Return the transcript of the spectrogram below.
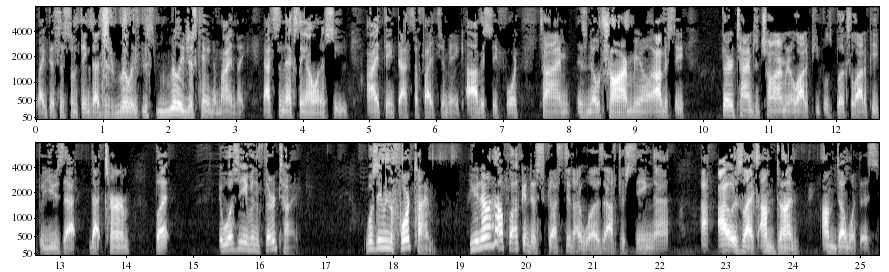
Like this is some things I just really, this really just came to mind. Like that's the next thing I want to see. I think that's the fight to make. Obviously, fourth time is no charm. You know, obviously, third time's a charm in a lot of people's books. A lot of people use that that term, but it wasn't even the third time. It wasn't even the fourth time. You know how fucking disgusted I was after seeing that? I, I was like, I'm done. I'm done with this.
